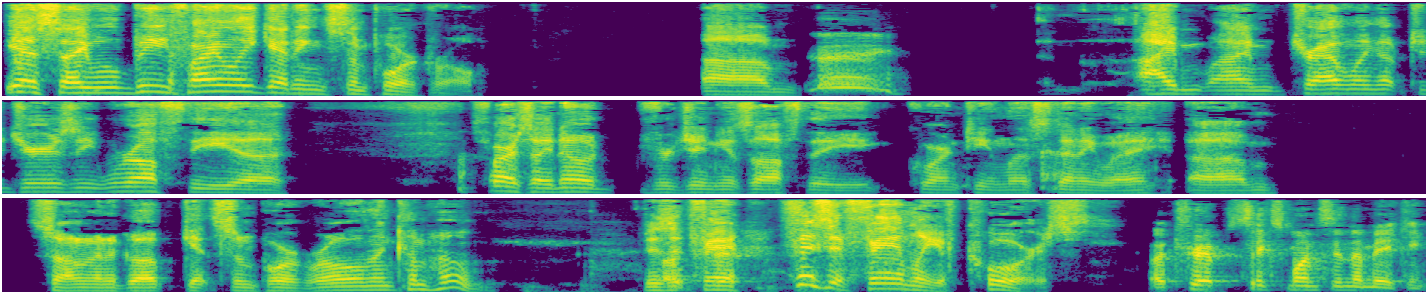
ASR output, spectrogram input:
Yes, I will be finally getting some pork roll. Um, Yay. I'm I'm traveling up to Jersey. We're off the uh as far as I know, Virginia's off the quarantine list anyway. Um so I'm gonna go up get some pork roll and then come home. Visit Okay. fa- visit family, of course. A trip six months in the making.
